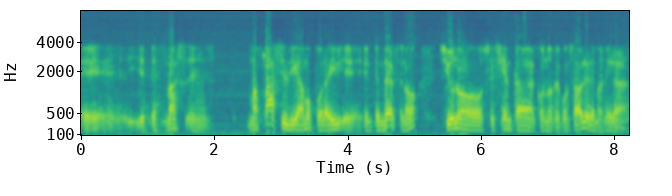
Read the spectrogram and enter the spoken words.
eh, y es, es más más fácil, digamos, por ahí eh, entenderse, ¿no? Si uno se sienta con los responsables de manera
